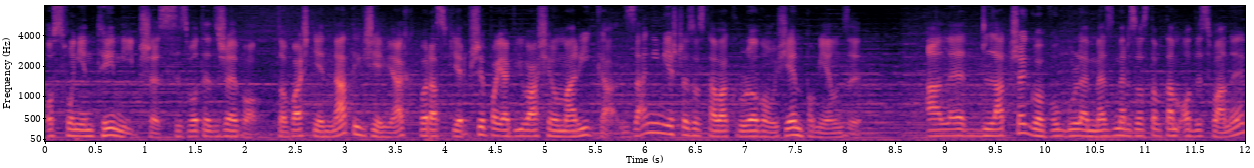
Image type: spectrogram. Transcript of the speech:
osłoniętymi przez złote drzewo. To właśnie na tych ziemiach po raz pierwszy pojawiła się Marika, zanim jeszcze została królową ziem pomiędzy. Ale dlaczego w ogóle Mezmer został tam odesłany?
